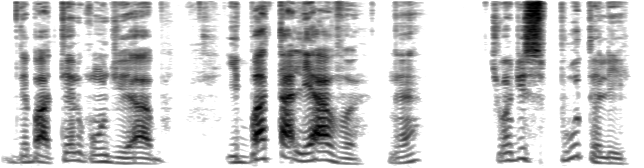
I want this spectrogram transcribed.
debatendo com o diabo e batalhava, né? Tinha uma disputa ali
